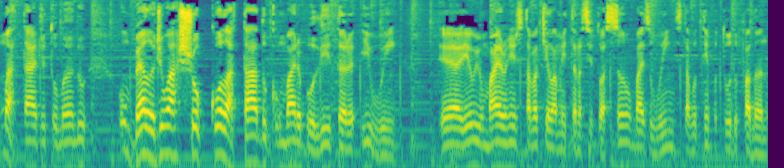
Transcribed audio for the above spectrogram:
uma tarde tomando um belo de um achocolatado com Mario Bolitar e Win. É, eu e o Myron a gente estava aqui lamentando a situação, mas o Win estava o tempo todo falando:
